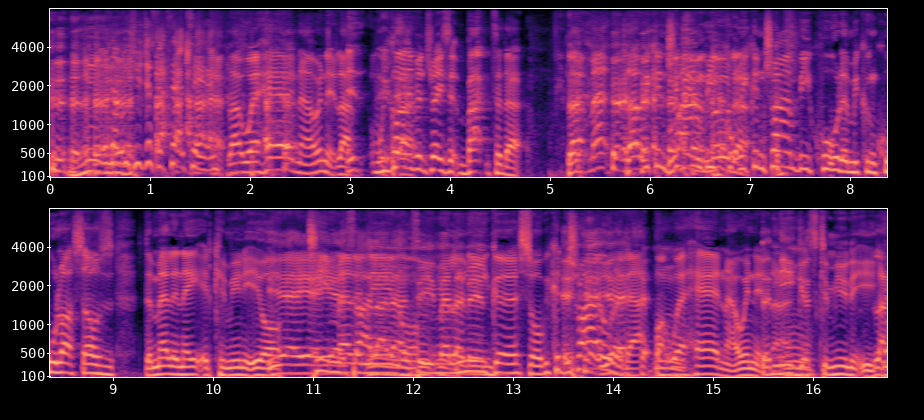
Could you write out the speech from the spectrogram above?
So we should just accept it. like we're here now, isn't It- Like we can't like, even trace it back to that. Like man, like we can try and be even know cool, we can try and be cool and we can call ourselves the melanated community or Yeah, yeah, team yeah, something like melanin that, or team melanin. Negus or we could try all of that, but we're here now, innit? The like, Negus mm. community. Like,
